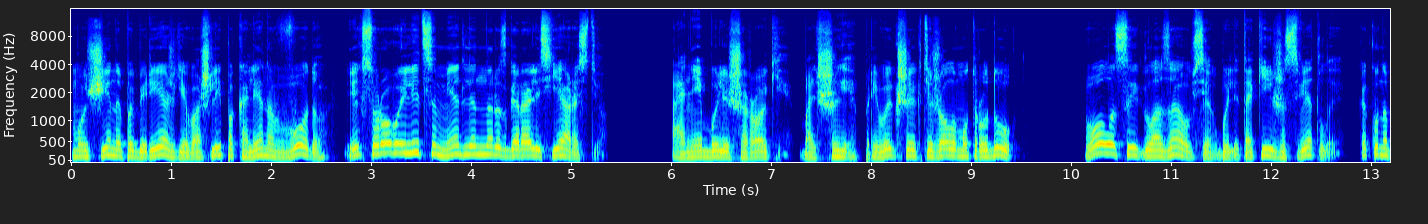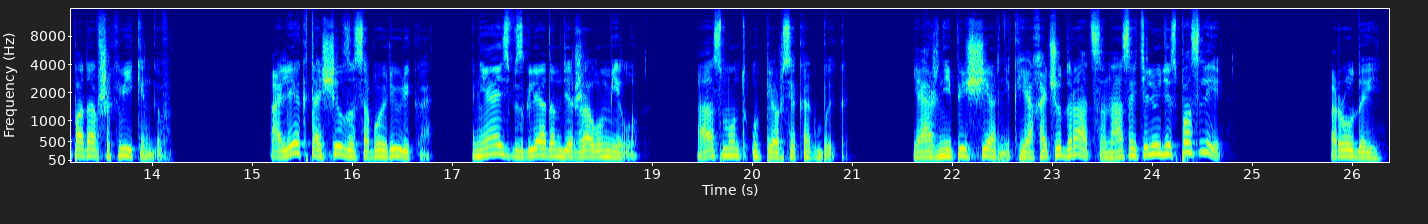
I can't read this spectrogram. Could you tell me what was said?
Мужчины побережья вошли по колено в воду, их суровые лица медленно разгорались яростью. Они были широкие, большие, привыкшие к тяжелому труду. Волосы и глаза у всех были такие же светлые, как у нападавших викингов. Олег тащил за собой Рюрика. Князь взглядом держал Умилу. Асмунд уперся как бык. Я же не пещерник, я хочу драться, нас эти люди спасли. Рудой,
